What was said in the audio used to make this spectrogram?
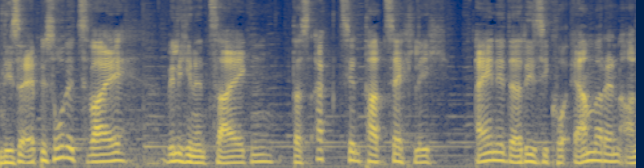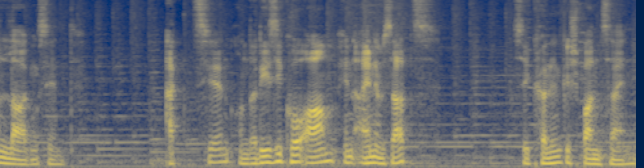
In dieser Episode 2 will ich Ihnen zeigen, dass Aktien tatsächlich eine der risikoärmeren Anlagen sind. Aktien und risikoarm in einem Satz? Sie können gespannt sein.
